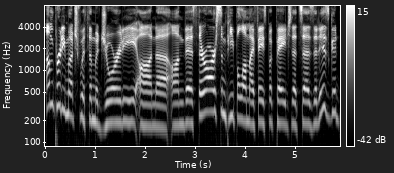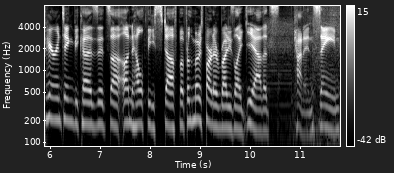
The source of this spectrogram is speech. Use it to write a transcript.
I'm pretty much with the majority on uh, on this. There are some people on my Facebook page that says it is good parenting because it's uh, unhealthy stuff, but for the most part, everybody's like, yeah, that's kind of insane.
